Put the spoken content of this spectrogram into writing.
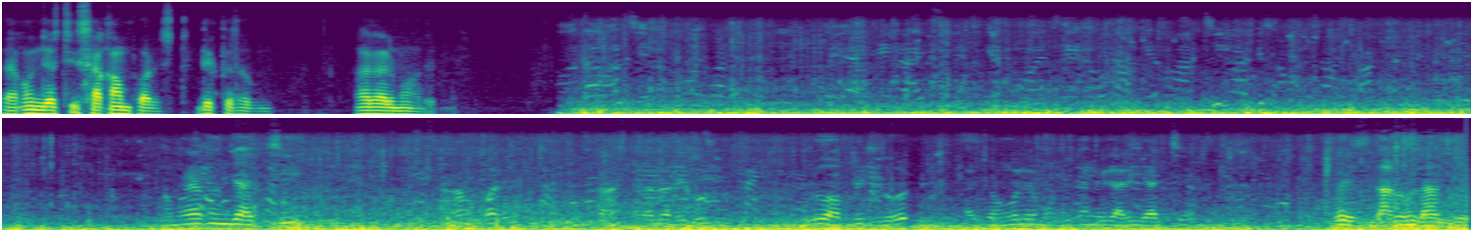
তো এখন যাচ্ছি সাকাম ফরেস্ট দেখতে থাকুন। হার হার মহাদেব। আমরা এখন যাচ্ছি সাকাম ফরেস্ট রাস্তাটা দেখুন পুরো অফবিট রোড আর জঙ্গলের মধ্যখান দিয়ে গাড়ি যাচ্ছে। বেশ দারুণ লাগবে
